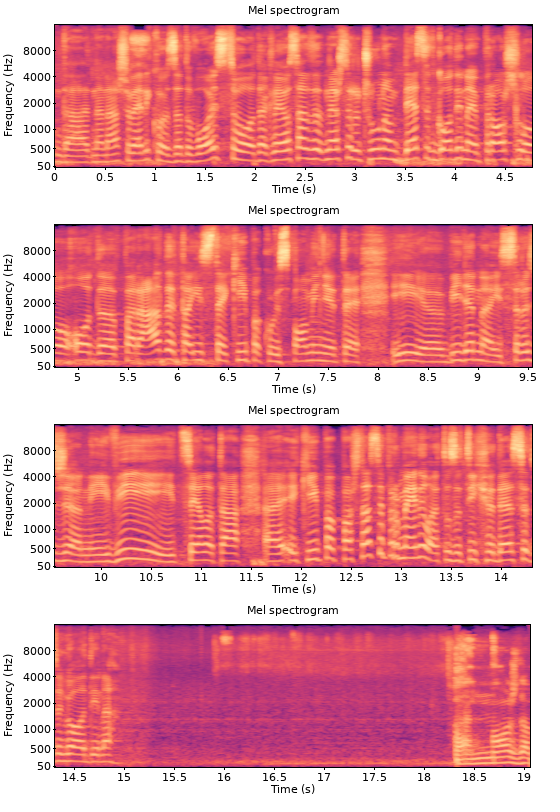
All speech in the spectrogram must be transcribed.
Da, na naše veliko zadovoljstvo. Dakle, evo sad nešto računam, deset godina je prošlo od parade, ta ista ekipa koju spominjete i e, Biljana i Srđan i vi i cela ta ekipa. Pa šta se promenilo za tih deset godina? Pa možda,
